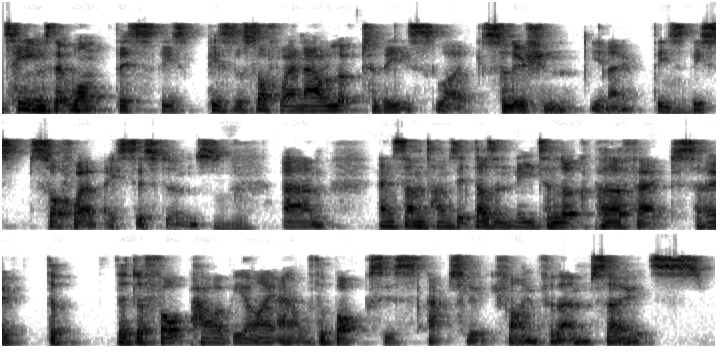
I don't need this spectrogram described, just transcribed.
teams that want this these pieces of software now look to these like solution you know these mm. these software based systems. Mm-hmm. um, and sometimes it doesn't need to look perfect. So the the default power bi out of the box is absolutely fine for them. So it's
